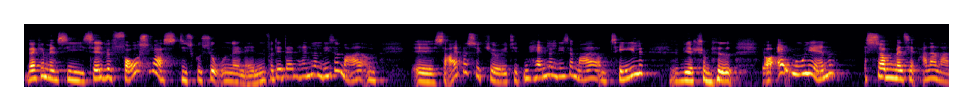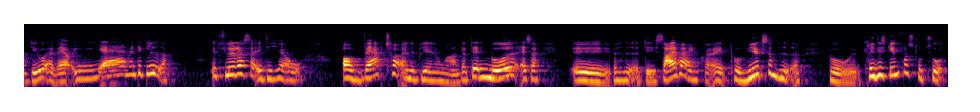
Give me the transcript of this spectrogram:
hvad kan man sige, selve forsvarsdiskussionen er en anden, for det den handler lige så meget om øh, cybersecurity, den handler lige så meget om televirksomhed og alt muligt andet som man siger, nej, nej, nej, det er jo erhverv. Ja, men det glider. Det flytter sig i de her år. Og værktøjerne bliver nogle andre. Den måde, altså, øh, hvad hedder det, cyberangreb på virksomheder, på øh, kritisk infrastruktur,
